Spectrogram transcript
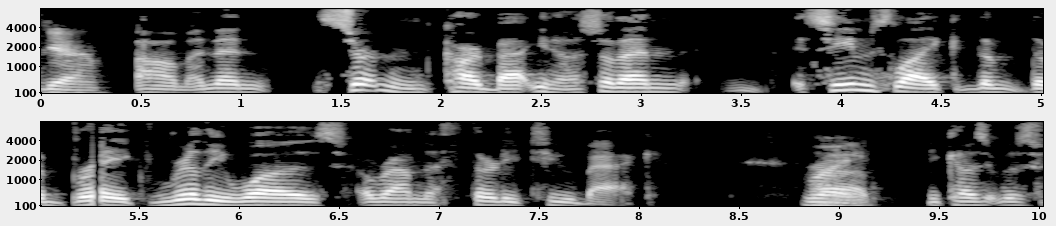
yeah, Um, and then certain card back, you know, so then it seems like the the break really was around the 32 back. right. uh, because it was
